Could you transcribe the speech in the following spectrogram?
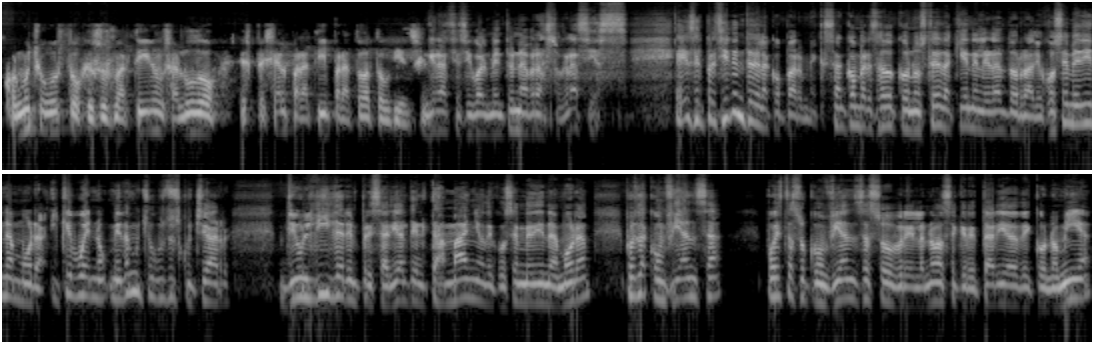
Con mucho gusto, Jesús Martín. Un saludo especial para ti y para toda tu audiencia. Gracias, igualmente. Un abrazo. Gracias. Es el presidente de la Coparmex. Han conversado con usted aquí en el Heraldo Radio, José Medina Mora. Y qué bueno, me da mucho gusto escuchar de un líder empresarial del tamaño de José Medina Mora, pues la confianza puesta su confianza sobre la nueva secretaria de Economía,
